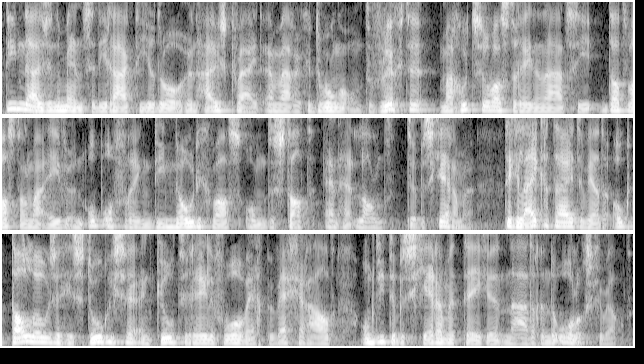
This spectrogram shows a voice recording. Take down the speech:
Tienduizenden mensen die raakten hierdoor hun huis kwijt en waren gedwongen om te vluchten. Maar goed, zo was de redenatie, dat was dan maar even een opoffering die nodig was om de stad en het land te beschermen. Tegelijkertijd werden ook talloze historische en culturele voorwerpen weggehaald om die te beschermen tegen naderende oorlogsgeweld.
